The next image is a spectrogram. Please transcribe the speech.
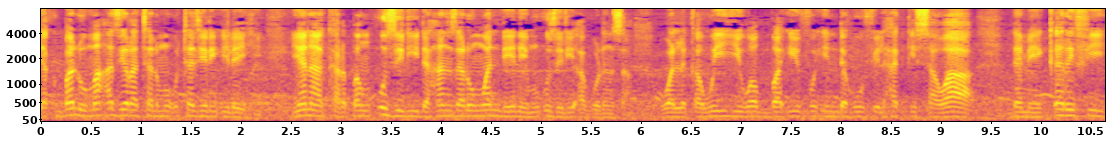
Yakbalu ma'aziratal mu'tajiri ilaihi yana karɓan uzuri da hanzarin wanda ya nemi uzuri a gurinsa. Wal qawiyyi wad da'ifu indahu fil haqqi sawa. Da mai ƙarfi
